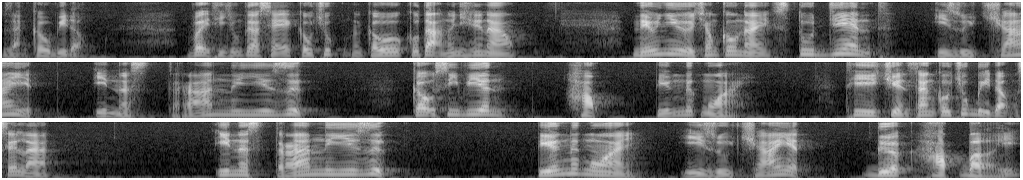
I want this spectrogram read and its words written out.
Dạng câu bị động. Vậy thì chúng ta sẽ cấu trúc cấu cấu tạo nó như thế nào? Nếu như ở trong câu này student изучает иностранный язык. Cậu sinh viên học tiếng nước ngoài thì chuyển sang cấu trúc bị động sẽ là иностранный язык tiếng nước ngoài изучает được học bởi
